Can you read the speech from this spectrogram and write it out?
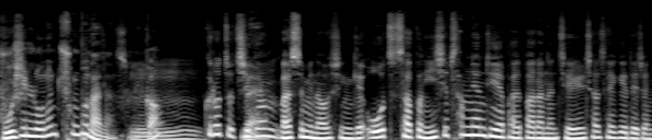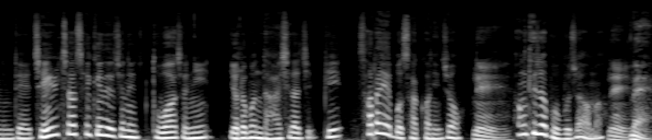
구실로는 충분하지 않습니까? 음. 그렇죠. 지금 말씀이 나오신 게 오츠 사건 23년 뒤에 발발하는 제1차 세계대전인데 제1차 세계대전의 도화전이 여러분 다 아시다시피 사라예보 사건이죠. 네. 황태자 부부죠 아마. 네. 네.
